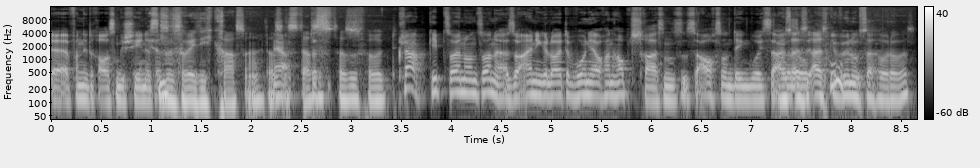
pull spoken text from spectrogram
äh, von den draußen Geschehnissen. Das ist richtig krass. Ne? Das, Ja, ist, das, das- ist, das ist verrückt. Klar, gibt Sonne und Sonne. Also einige Leute wohnen ja auch an Hauptstraßen. Das ist auch so ein Ding, wo ich sage, Also als, so, als puh. Gewöhnungssache oder was?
